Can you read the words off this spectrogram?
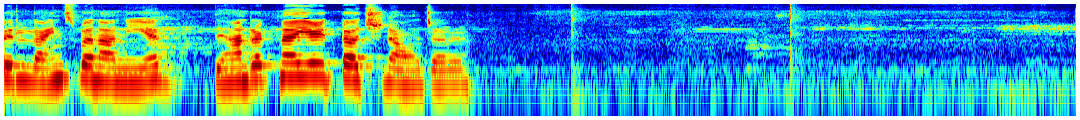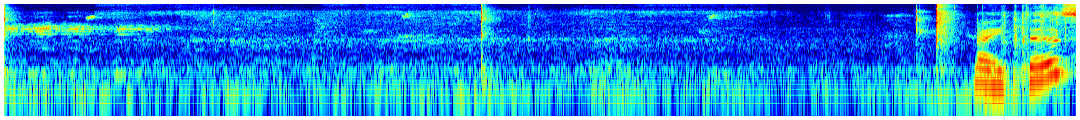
फिर लाइंस बनानी है। ध्यान रखना ये टच ना हो जाए। लाइक दिस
